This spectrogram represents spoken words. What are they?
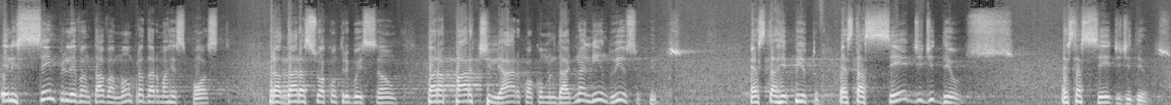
ele sempre levantava a mão para dar uma resposta para dar a sua contribuição, para partilhar com a comunidade. Não é lindo isso, filhos? Esta, repito, esta sede de Deus, esta sede de Deus.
